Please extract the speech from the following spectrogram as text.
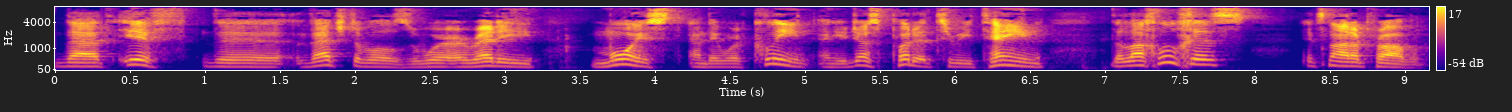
that if the vegetables were already moist and they were clean, and you just put it to retain the lachluchis, it's not a problem.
